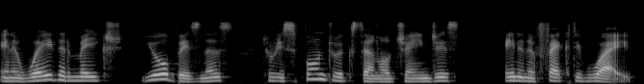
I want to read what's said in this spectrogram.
in a way that makes your business to respond to external changes in an effective way.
